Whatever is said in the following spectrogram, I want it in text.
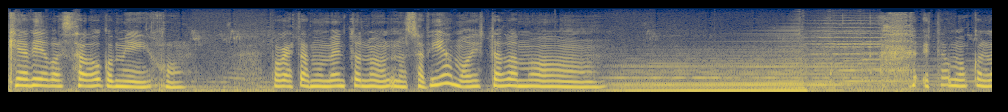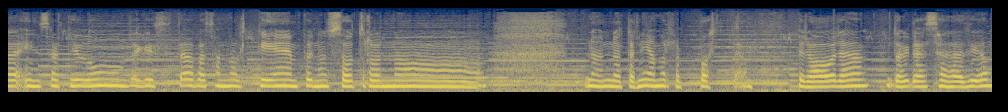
¿Qué había pasado con mi hijo? Porque hasta el momento no, no sabíamos, estábamos estamos con la incertidumbre que se estaba pasando el tiempo y nosotros no, no, teníamos respuesta. Pero ahora, gracias a Dios.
